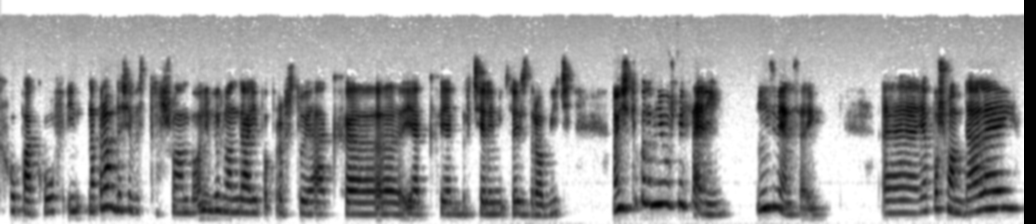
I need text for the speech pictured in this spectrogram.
chłopaków i naprawdę się wystraszyłam, bo oni wyglądali po prostu jak, e, jak jakby chcieli mi coś zrobić. A oni się tylko do mnie uśmiechnęli, nic więcej. E, ja poszłam dalej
